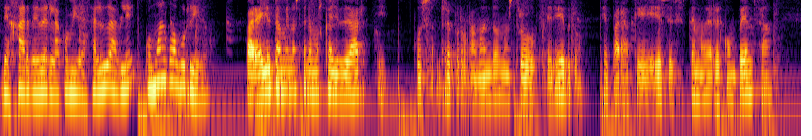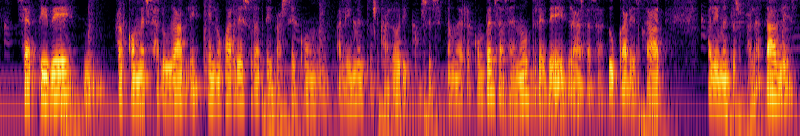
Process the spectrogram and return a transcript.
dejar de ver la comida saludable como algo aburrido. Para ello también nos tenemos que ayudar eh, pues, reprogramando nuestro cerebro eh, para que ese sistema de recompensa se active al comer saludable en lugar de solo activarse con alimentos calóricos. El sistema de recompensa se nutre de grasas, azúcares, sal, alimentos palatables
